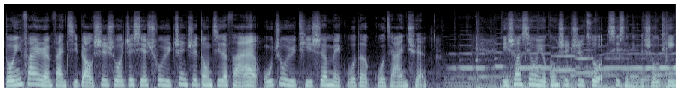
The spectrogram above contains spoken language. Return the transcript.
抖音发言人反击表示说，这些出于政治动机的法案，无助于提升美国的国家安全。以上新闻由公视制作，谢谢您的收听。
